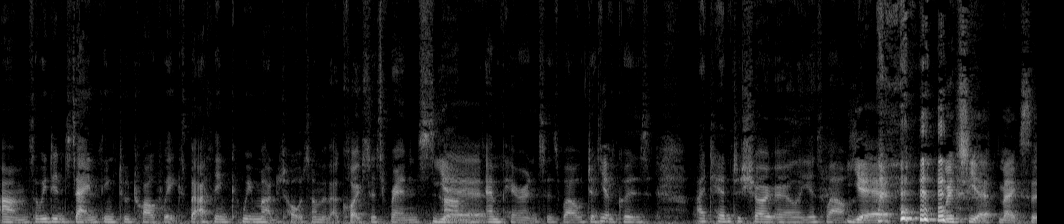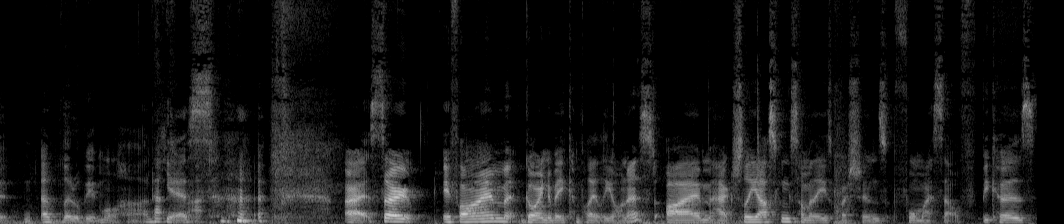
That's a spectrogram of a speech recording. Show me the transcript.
um, so we didn't say anything till twelve weeks, but I think we might have told some of our closest friends Yeah. um, and parents as well, just Yep. because I tend to show early as well. Yeah, which yeah makes it a little bit more hard. That's yes. All right. So if I'm going to be completely honest, I'm actually asking some of these questions for myself because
